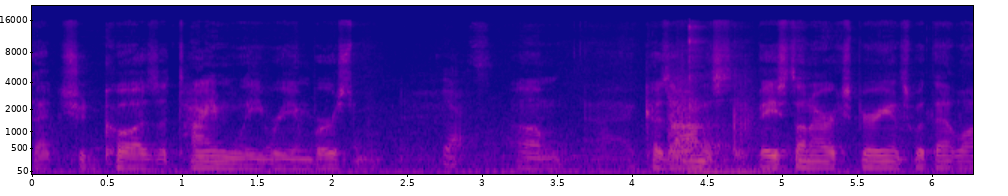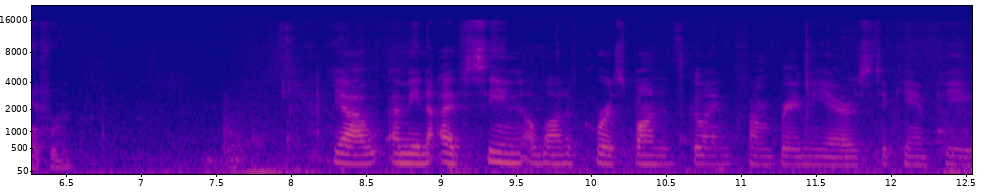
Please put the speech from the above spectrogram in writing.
that should cause a timely reimbursement. Yes. Because honestly, based on our experience with that law firm, Yeah, I mean, I've seen a lot of correspondence going from Ray Mears to KMP.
